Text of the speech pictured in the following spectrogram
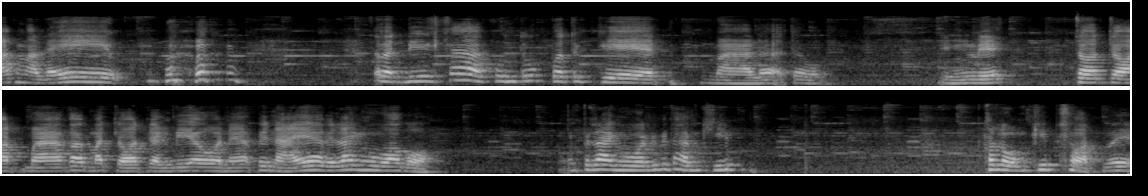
รักมาแล้วสวัสดีค่ะ คุณตุ๊กโปรตุเกสมาแล้วเจ้าหญิงเล็ก จอดจอดมาก็มาจอดอย่างเดียวเนี่ยไปไหนอะไปไล่งัวบอกไปไล่งัวหรือไปทำคลิปเขาลงคลิปช็อตเว้ย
